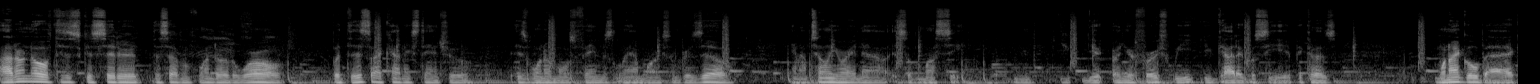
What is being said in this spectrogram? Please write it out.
I don't know if this is considered the seventh wonder of the world, but this iconic statue is one of the most famous landmarks in Brazil. And I'm telling you right now, it's a must see. You, you, on your first week, you gotta go see it because when I go back,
